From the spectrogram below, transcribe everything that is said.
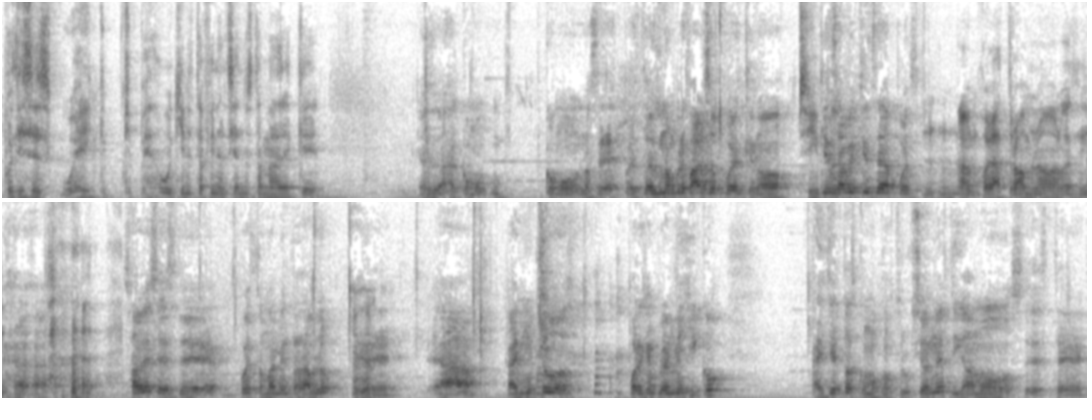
pues dices, güey, ¿qué, qué pedo, güey? ¿Quién está financiando esta madre que... Es, ajá, como, como, no sé, pues es un nombre falso, pues, que no... Sí, ¿Quién pues. sabe quién sea, pues? A lo mejor era Trump, ¿no? Algo así. ¿Sabes? Este, puedes tomar mientras hablo. Eh, ah, hay muchos, por ejemplo, en México hay ciertas como construcciones, digamos, este,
